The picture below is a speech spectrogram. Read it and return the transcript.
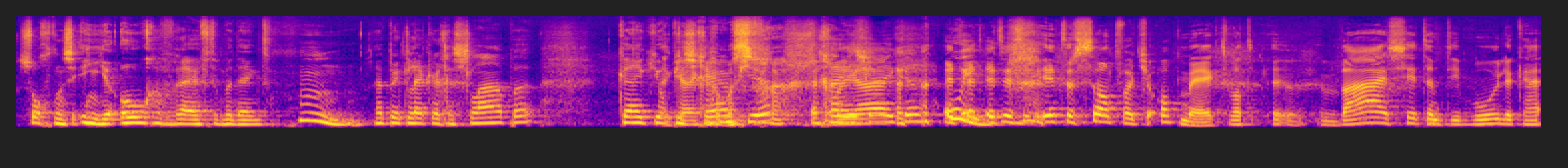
's ochtends in je ogen wrijft en bedenkt... Hmm, heb ik lekker geslapen? Kijk je op je schermpje en ga je ja, kijken. Het, Oei. het, het is interessant wat je opmerkt. Want eh, waar zit hem die moeilijkheid,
